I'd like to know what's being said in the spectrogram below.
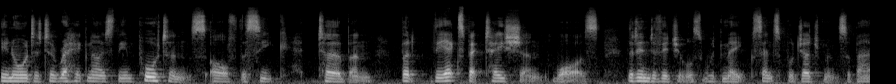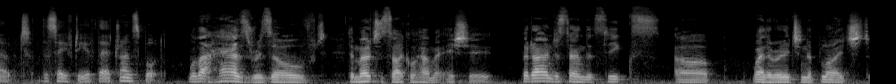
in order to recognise the importance of the Sikh turban. But the expectation was that individuals would make sensible judgments about the safety of their transport. Well, that has resolved the motorcycle helmet issue, but I understand that Sikhs are by the religion obliged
